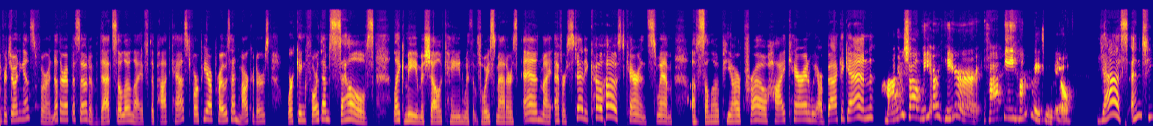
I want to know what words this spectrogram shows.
You for joining us for another episode of That Solo Life, the podcast for PR pros and marketers working for themselves. Like me, Michelle Kane with VoiceMatters, and my ever steady co host, Karen Swim of Solo PR Pro. Hi, Karen. We are back again. Hi, Michelle. We are here. Happy hump day to you. Yes, and to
